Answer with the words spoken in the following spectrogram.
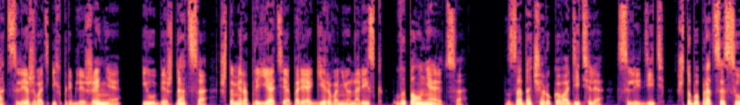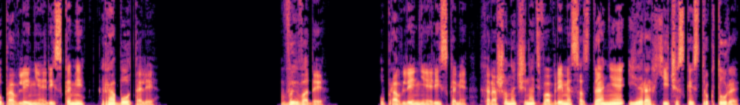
отслеживать их приближение и убеждаться, что мероприятия по реагированию на риск выполняются. Задача руководителя — следить, чтобы процессы управления рисками работали. Выводы. Управление рисками хорошо начинать во время создания иерархической структуры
